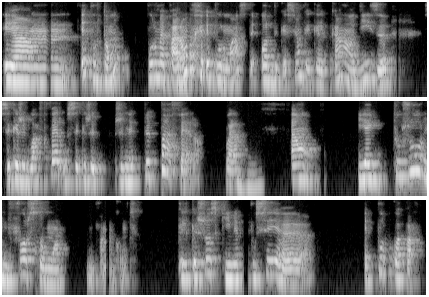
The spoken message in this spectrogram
Et, euh, et pourtant, pour mes parents et pour moi, c'était hors de question que quelqu'un dise ce que je dois faire ou ce que je, je ne peux pas faire. Voilà. Mhm. Alors, il y a eu toujours une force en moi, en fin de compte. Quelque chose qui me poussait, et pourquoi pas?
